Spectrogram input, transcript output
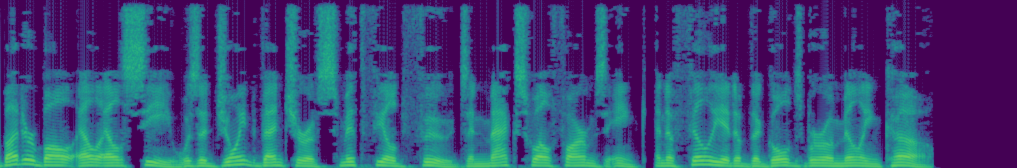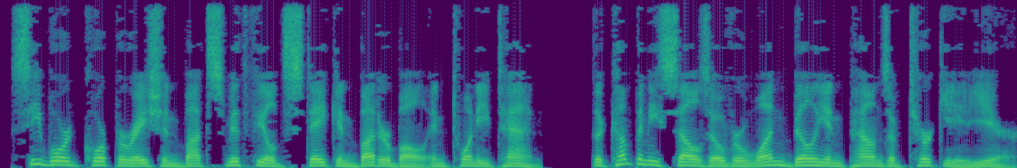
Butterball LLC was a joint venture of Smithfield Foods and Maxwell Farms Inc., an affiliate of the Goldsboro Milling Co. Seaboard Corporation bought Smithfield's stake in Butterball in 2010. The company sells over 1 billion pounds of turkey a year.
